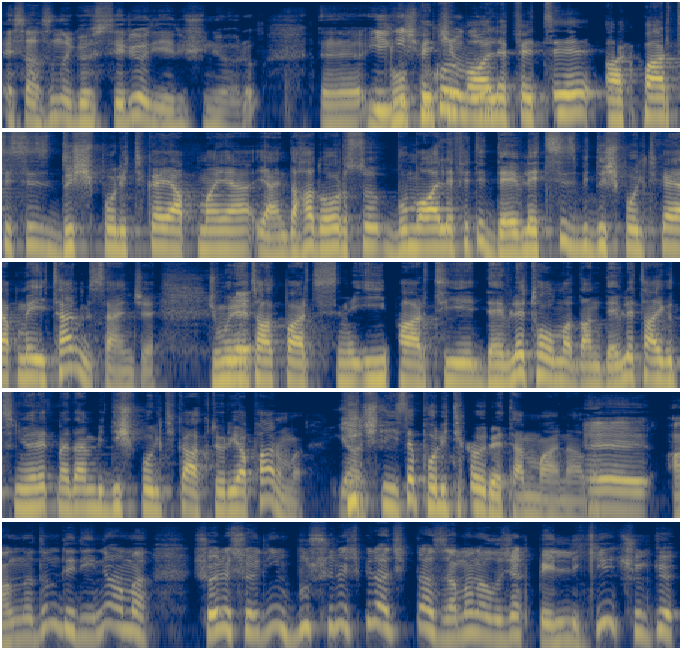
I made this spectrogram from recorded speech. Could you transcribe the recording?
esasında gösteriyor diye düşünüyorum. Ee, ilginç bu peki konuda, muhalefeti AK Partisiz dış politika yapmaya yani daha doğrusu bu muhalefeti devletsiz bir dış politika yapmaya iter mi sence? Cumhuriyet E- Halk Partisi'ni, İyi Parti'yi devlet olmadan, devlet aygıtını yönetmeden bir dış politika aktörü yapar mı? Ya Hiç değilse politika üreten manada. Ee, anladım dediğini ama şöyle söyleyeyim bu süreç birazcık daha zaman alacak belli ki. Çünkü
